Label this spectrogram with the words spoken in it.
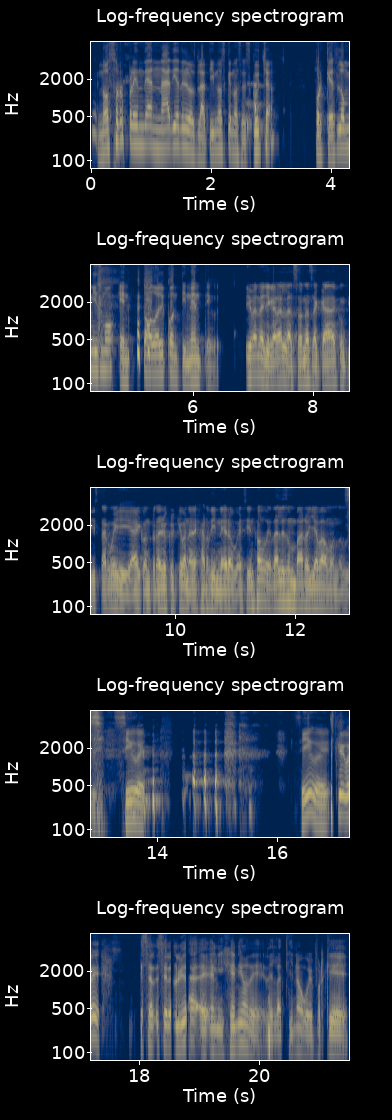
no sorprende a nadie de los latinos que nos escucha, porque es lo mismo en todo el continente iban a llegar a las zonas acá a conquistar, güey, y al contrario, creo que iban a dejar dinero, güey. Así, no, güey, dales un varo, ya vámonos, güey. Sí, güey. Sí, güey. Es que, güey, se, le olvida eh, el ingenio de, latino, güey, porque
